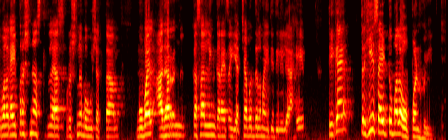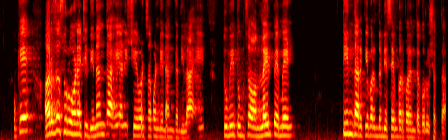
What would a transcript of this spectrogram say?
तुम्हाला काही प्रश्न असल्यास प्रश्न बघू शकता. मोबाईल आधार कसा लिंक करायचा याच्याबद्दल माहिती दिलेली आहे. ठीक आहे? तर ही साईट तुम्हाला ओपन होईल. ओके? अर्ज सुरू होण्याची दिनांक आहे आणि शेवटचा पण दिनांक दिला आहे. तुम्ही तुमचं ऑनलाईन पेमेंट तीन तारखेपर्यंत डिसेंबर पर्यंत करू शकता.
